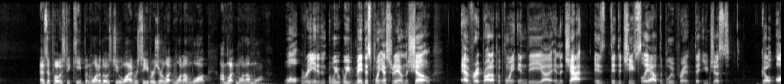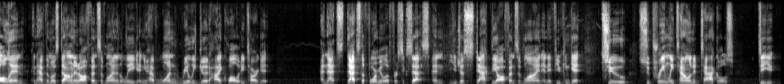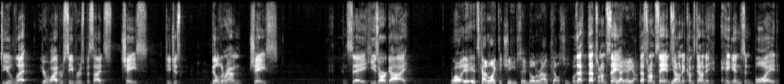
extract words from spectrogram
as opposed to keeping one of those two wide receivers or letting one of them walk, I'm letting one of them walk. Well, Reed, we we made this point yesterday on the show. Everett brought up a point in the uh, in the chat. Is did the Chiefs lay out the blueprint that you just go all in and have the most dominant offensive line in the league, and you have one really good, high quality target, and that's that's the formula for success. And you just stack the offensive line, and if you can get two supremely talented tackles, do you do you let your wide receivers besides Chase? Do you just build around Chase and say he's our guy. Well, it's kind of like the Chiefs. They build around Kelce. Well, that, that's what I'm saying. Yeah, yeah, yeah. That's what I'm saying. So Yeah. when it comes down to Higgins and Boyd,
